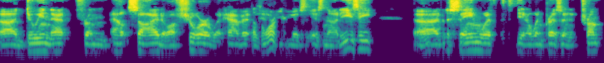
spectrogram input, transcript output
uh, doing that from outside, offshore, what have it, is, is not easy. Uh, the same with you know when President Trump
